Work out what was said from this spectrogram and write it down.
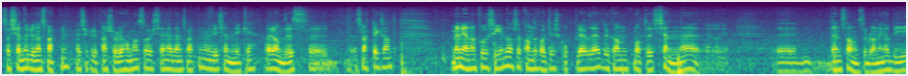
så kjenner du den smerten. Hvis jeg klyper meg sjøl i hånda, så kjenner jeg den smerten. Men vi kjenner ikke hverandres uh, smerte. ikke sant? Men gjennom poesien da, så kan du faktisk oppleve det. Du kan på en måte kjenne eh, den sanseblandinga di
